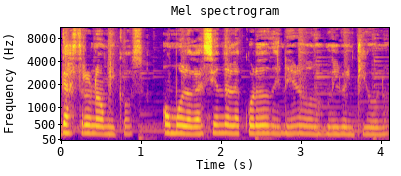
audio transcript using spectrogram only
Gastronómicos. Homologación del Acuerdo de enero de 2021.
